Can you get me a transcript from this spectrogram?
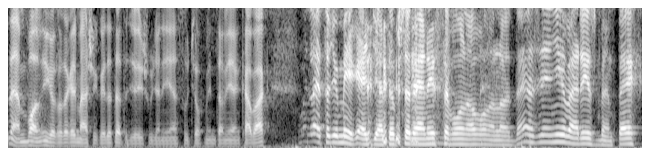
nem, van igazoltak egy másik védő, tehát hogy ő is ugyanilyen szutyok, mint amilyen kabák. Lehet, hogy ő még egyel többször elnézte volna a vonalat, de ez nyilván részben pech,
